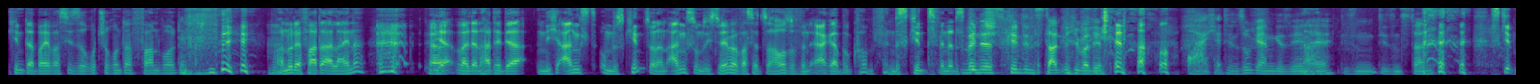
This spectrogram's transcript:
Kind dabei, was diese Rutsche runterfahren wollte? War nur der Vater alleine? Ja. weil dann hatte der nicht Angst um das Kind, sondern Angst um sich selber, was er zu Hause für einen Ärger bekommt, wenn das Kind, wenn er das Wenn Kind das Kind den Stunt nicht überlebt. Genau. Oh, ich hätte ihn so gern gesehen, Ja. ey, diesen, diesen Stunt. Es gibt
